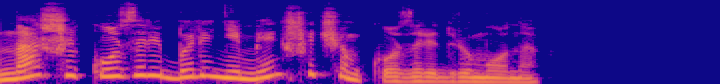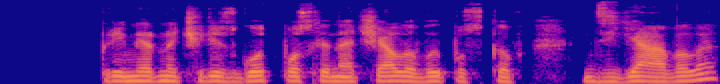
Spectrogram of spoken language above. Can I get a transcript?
Наши козыри были не меньше, чем козыри Дрюмона. Примерно через год после начала выпусков «Дьявола»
